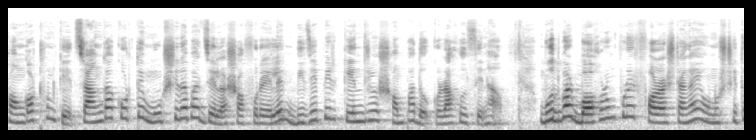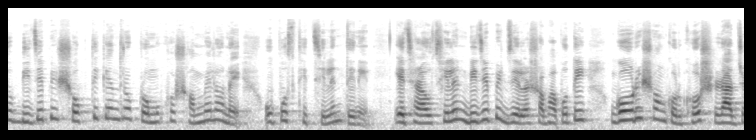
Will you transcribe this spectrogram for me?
সংগঠনকে চাঙ্গা করতে মুর্শিদাবাদ জেলা সফরে এলেন বিজেপির কেন্দ্রীয় সম্পাদক রাহুল সিনহা। বুধবার বহরমপুরের ফরাসডাঙ্গায় অনুষ্ঠিত বিজেপির শক্তি কেন্দ্র প্রমুখ সম্মেলনে উপস্থিত ছিলেন তিনি। এছাড়াও ছিলেন বিজেপির জেলা সভাপতি গৌরীশঙ্কর ঘোষ, রাজ্য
